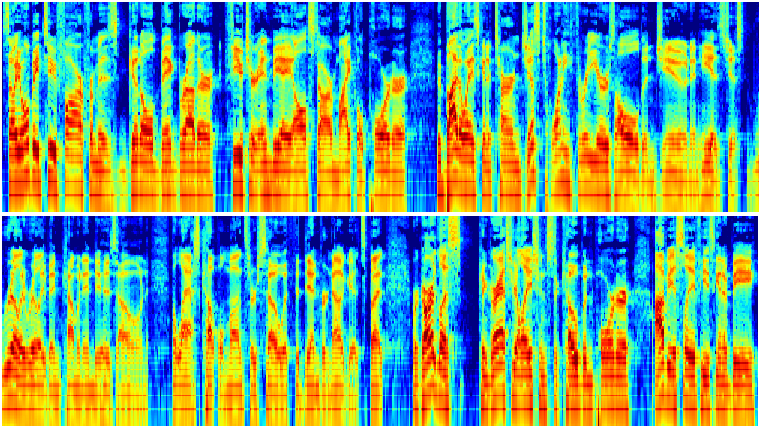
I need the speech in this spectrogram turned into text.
so he won't be too far from his good old big brother, future NBA All Star Michael Porter, who, by the way, is going to turn just 23 years old in June. And he has just really, really been coming into his own the last couple months or so with the Denver Nuggets. But regardless, congratulations to Coban Porter. Obviously, if he's going to be,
